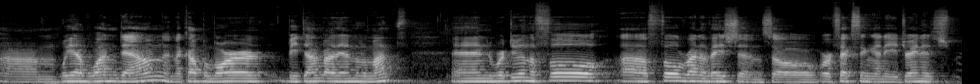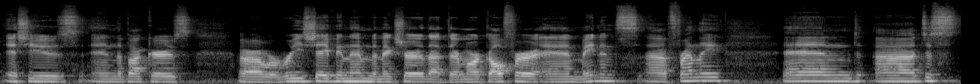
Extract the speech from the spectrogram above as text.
um, we have one down, and a couple more be done by the end of the month. And we're doing the full uh, full renovation. So we're fixing any drainage issues in the bunkers. Or we're reshaping them to make sure that they're more golfer and maintenance uh, friendly, and uh, just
